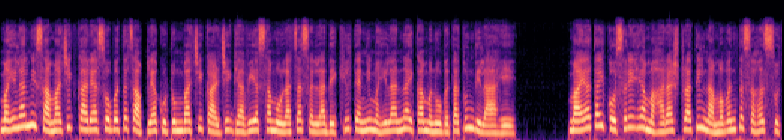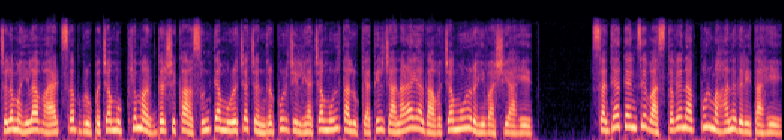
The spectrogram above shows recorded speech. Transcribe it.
महिलांनी सामाजिक कार्यासोबतच आपल्या कुटुंबाची काळजी घ्यावी असा मोलाचा सल्ला देखील त्यांनी महिलांना एका मनोगतातून दिला आहे. मायाताई कोसरे ह्या महाराष्ट्रातील नामवंत सहज सुचल महिला व्हॉट्सअप ग्रुपच्या मुख्य मार्गदर्शिका असून त्या मूळच्या चंद्रपूर जिल्ह्याच्या मूळ तालुक्यातील जानाळा या गावच्या मूळ रहिवाशी आहेत. सध्या त्यांचे वास्तव्य नागपूर महानगरीत आहे.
